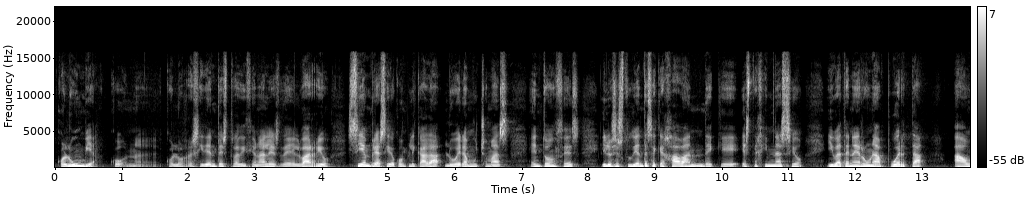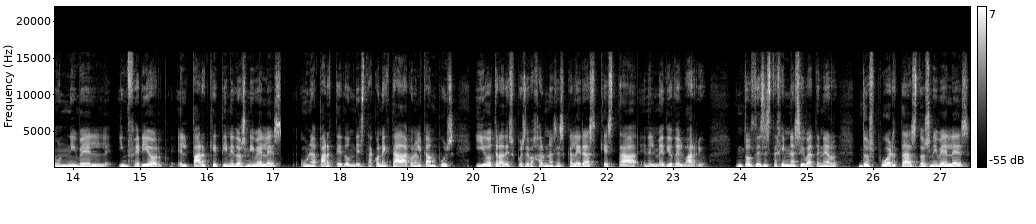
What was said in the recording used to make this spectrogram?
Columbia eh, con, los residentes tradicionales del barrio siempre ha sido complicada, lo era mucho más entonces, y los estudiantes se quejaban de que este gimnasio iba a tener una puerta a un nivel inferior. El parque tiene dos niveles, una parte donde está conectada con el campus y otra después de bajar unas escaleras que está en el medio del barrio. Entonces este gimnasio iba a tener dos puertas, dos niveles,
